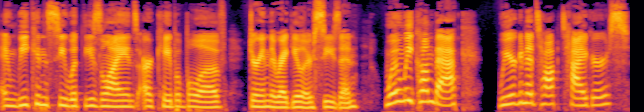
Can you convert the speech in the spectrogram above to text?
and we can see what these Lions are capable of during the regular season. When we come back, we are going to talk Tigers.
